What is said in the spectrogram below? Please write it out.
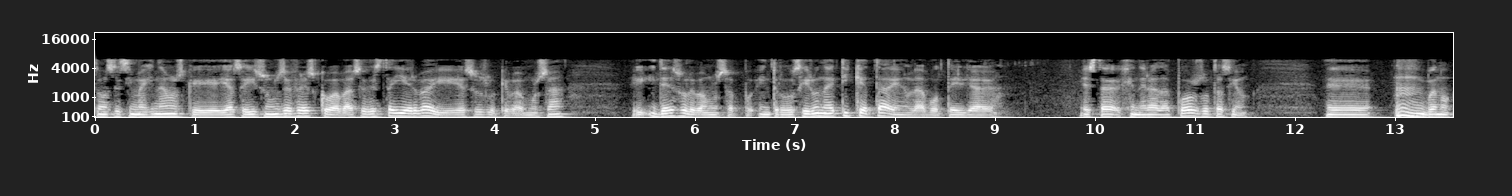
Entonces imaginamos que ya se hizo un refresco a base de esta hierba y eso es lo que vamos a... Y de eso le vamos a introducir una etiqueta en la botella, está generada por rotación. Eh, bueno,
